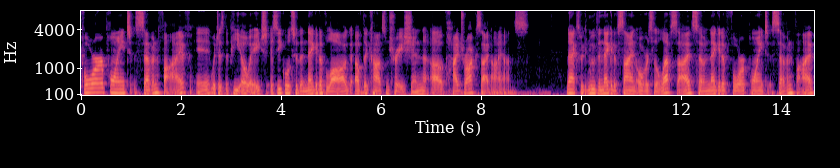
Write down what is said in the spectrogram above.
4.75, eh, which is the pOH, is equal to the negative log of the concentration of hydroxide ions. Next, we can move the negative sign over to the left side, so negative 4.75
